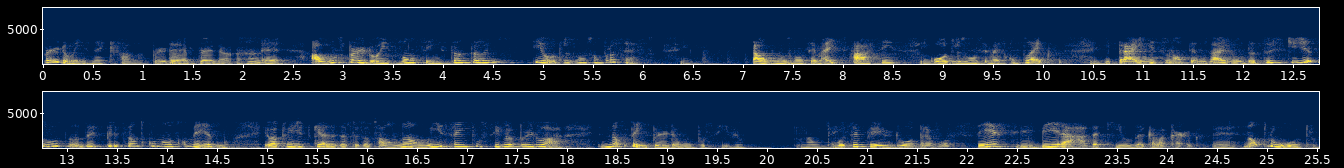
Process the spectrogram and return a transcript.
perdões, né? Que fala, perdões. É, perdão. aham. É, alguns perdões vão ser instantâneos e outros vão ser um processo. Sim. Alguns vão ser mais fáceis, Sim. outros vão ser mais complexos. Sim. E para isso nós temos a ajuda do, de Jesus, do, do Espírito Santo conosco mesmo. Eu acredito que às vezes as pessoas falam, não, isso é impossível perdoar. Não tem perdão impossível. Não tem. Você perdoa para você se liberar daquilo, daquela carga. É. Não pro outro.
